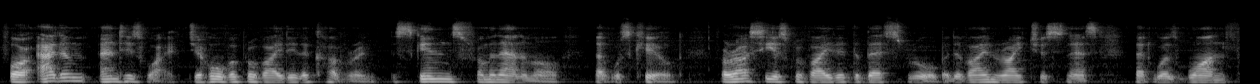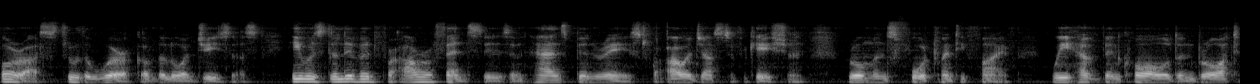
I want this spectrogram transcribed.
For Adam and his wife, Jehovah provided a covering, the skins from an animal that was killed. For us, he has provided the best robe, a divine righteousness that was won for us through the work of the Lord Jesus. He was delivered for our offenses and has been raised for our justification. Romans 4:25. We have been called and brought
